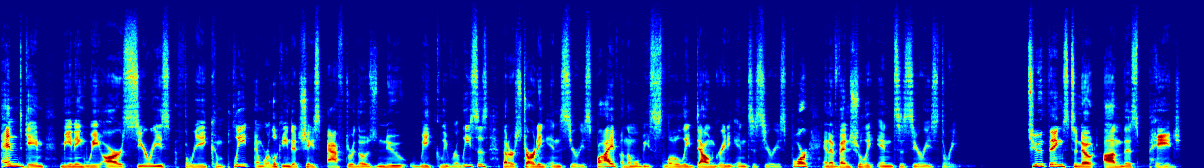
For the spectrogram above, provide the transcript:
endgame, meaning we are Series 3 complete and we're looking to chase after those new weekly releases that are starting in Series 5 and then we'll be slowly downgrading into Series 4 and eventually into Series 3 two things to note on this page.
